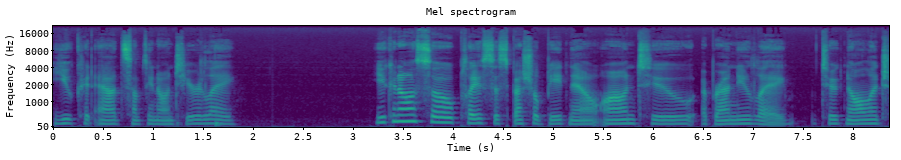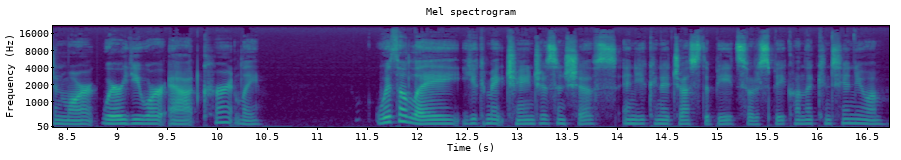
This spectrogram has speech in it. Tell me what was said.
you could add something onto your lei. You can also place a special bead now onto a brand new lei to acknowledge and mark where you are at currently. With a lei, you can make changes and shifts, and you can adjust the bead, so to speak, on the continuum.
